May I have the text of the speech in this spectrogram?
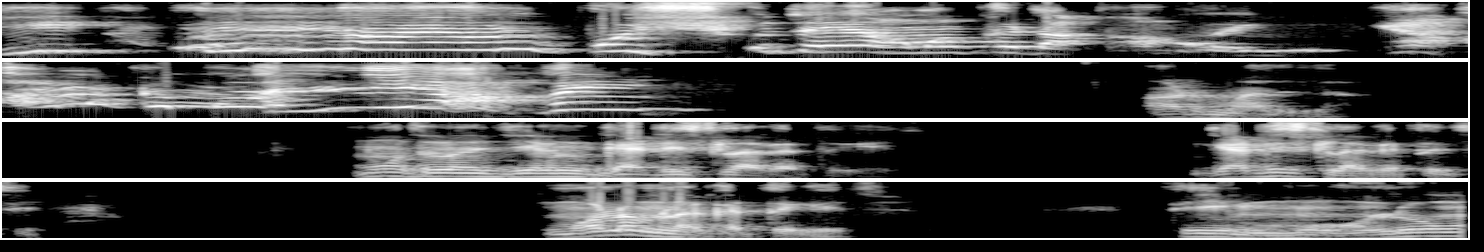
কি উন্নয়ন পরিষদে আমাকে ডাকা হয়নি। আমাকে মাল দেওয়া হয়নি। আর মাল্লা মমতা ব্যানার্জি এখন গ্যাটিস লাগাতে গেছে, গ্যাটিস লাগাতেছে মলম লাগাতে গেছে। এই মলম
